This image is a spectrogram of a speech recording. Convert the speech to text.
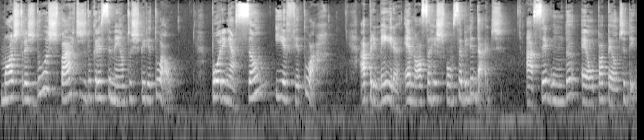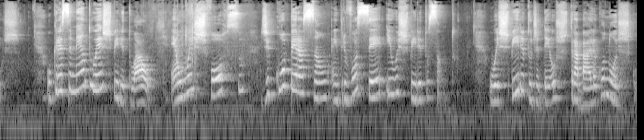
mostra as duas partes do crescimento espiritual: pôr em ação e efetuar. A primeira é nossa responsabilidade, a segunda é o papel de Deus. O crescimento espiritual é um esforço de cooperação entre você e o Espírito Santo. O Espírito de Deus trabalha conosco,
